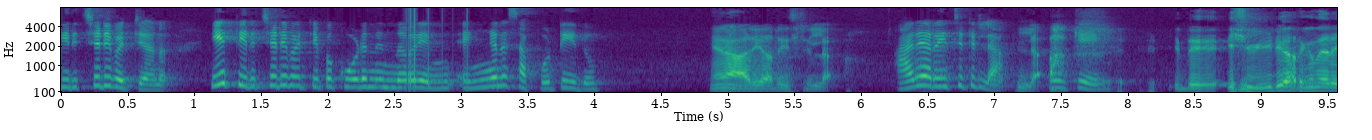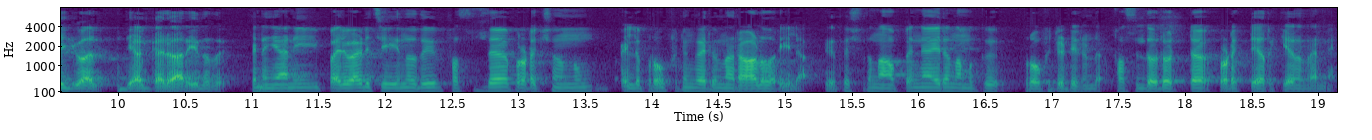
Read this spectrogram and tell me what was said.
തിരിച്ചടി പറ്റിയാണ്. ഈ തിരിച്ചടി പറ്റിയപ്പോൾ കൂടെ നിന്നവർ എങ്ങനെ സപ്പോർട്ട് ചെയ്തു? ഞാൻ ആരെയും അറിയിച്ചിട്ടില്ല. ആരും അറിയിച്ചിട്ടില്ല? ഇല്ല. ഇത് ഈ വീഡിയോ ഇറങ്ങുന്നതായിരിക്കും അധികം ആൾക്കാരും അറിയുന്നത്. പിന്നെ ഞാൻ ഈ പരിപാടി ചെയ്യുന്നത് ഫസ്റ്റിലെ പ്രൊഡക്ഷൻ ഒന്നും അതിൽ പ്രോഫിറ്റും കാര്യമൊന്നും ഒരാളും അറിയില്ല. ഏകദേശം നാൽപ്പതിനായിരം നമുക്ക് പ്രോഫിറ്റ് ഇട്ടിട്ടുണ്ട് ഫസ്റ്റിലെ ഒരൊറ്റ പ്രൊഡക്റ്റ് ഇറക്കിയത് തന്നെ.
